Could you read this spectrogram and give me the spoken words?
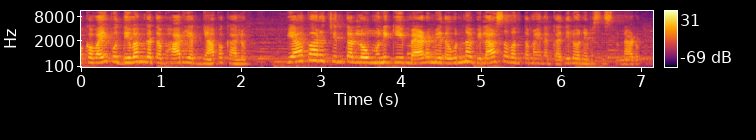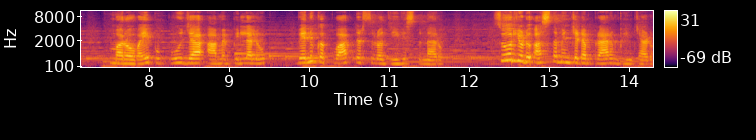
ఒకవైపు దివంగత భార్య జ్ఞాపకాలు వ్యాపార చింతల్లో మునిగి మేడ మీద ఉన్న విలాసవంతమైన గదిలో నివసిస్తున్నాడు. మరోవైపు పూజ ఆమె పిల్లలు వెనుక క్వార్టర్స్లో జీవిస్తున్నారు. సూర్యుడు అస్తమించడం ప్రారంభించాడు.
